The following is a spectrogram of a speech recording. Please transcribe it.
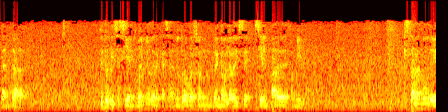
la entrada. Fíjate lo que dice, si el dueño de la casa, en otra versión Reina Valera dice, si el padre de familia. Aquí está hablando de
